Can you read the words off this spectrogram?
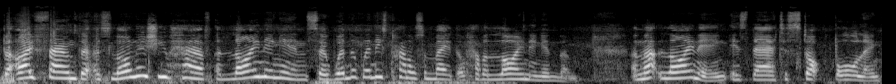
but I've found that as long as you have a lining in so when the, when these panels are made they'll have a lining in them and that lining is there to stop balling.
